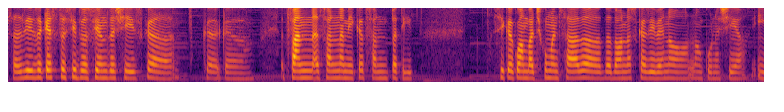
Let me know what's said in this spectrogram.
Saps? I és aquestes situacions així que, que, que et, fan, et fan una mica, et fan petit. Sí que quan vaig començar de, de dones quasi bé no, no en coneixia i,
